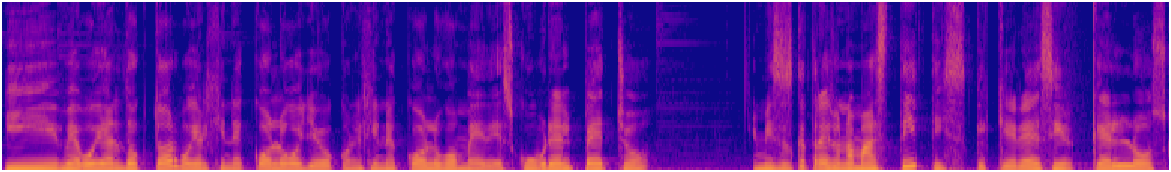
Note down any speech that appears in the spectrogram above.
Y me voy al doctor, voy al ginecólogo, llego con el ginecólogo, me descubre el pecho y me dice "Es que traes una mastitis, que quiere decir que los,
